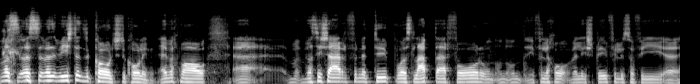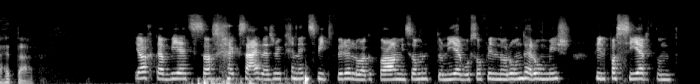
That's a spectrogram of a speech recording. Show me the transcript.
was, was, wie ist denn der Coach, der Colin? Einfach mal, äh, was ist er für ein Typ, was lebt er vor und, und, und vielleicht auch, welche Spielphilosophie äh, hat er? Ja, ich glaube, wie jetzt Sascha gesagt hat, ist wirklich nicht zu weit vorne schauen, vor allem in so einem Turnier, wo so viel noch rundherum ist, viel passiert und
